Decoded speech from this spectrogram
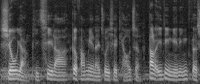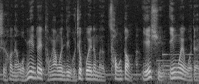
修养脾气啦，各方面来做一些调整。到了一定年龄的时候呢，我面对同样问题，我就不会那么冲动。也许因为我的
